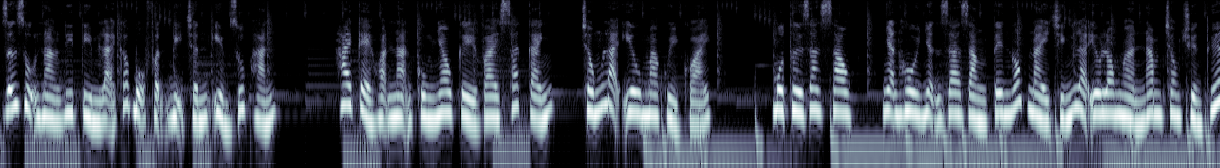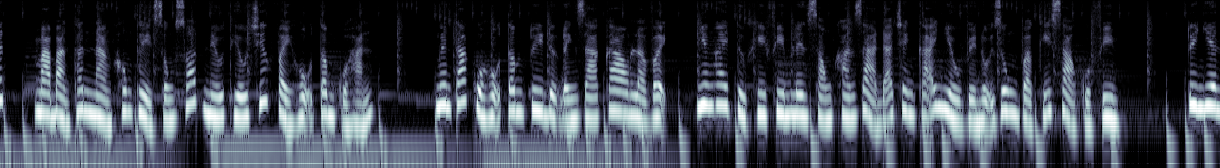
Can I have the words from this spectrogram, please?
dẫn dụ nàng đi tìm lại các bộ phận bị chấn yểm giúp hắn. Hai kẻ hoạn nạn cùng nhau kề vai sát cánh, chống lại yêu ma quỷ quái. Một thời gian sau, Nhạn hồi nhận ra rằng tên ngốc này chính là yêu long ngàn năm trong truyền thuyết, mà bản thân nàng không thể sống sót nếu thiếu chiếc vảy hộ tâm của hắn. Nguyên tắc của hộ tâm tuy được đánh giá cao là vậy, nhưng ngay từ khi phim lên sóng khán giả đã tranh cãi nhiều về nội dung và kỹ xảo của phim. Tuy nhiên,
